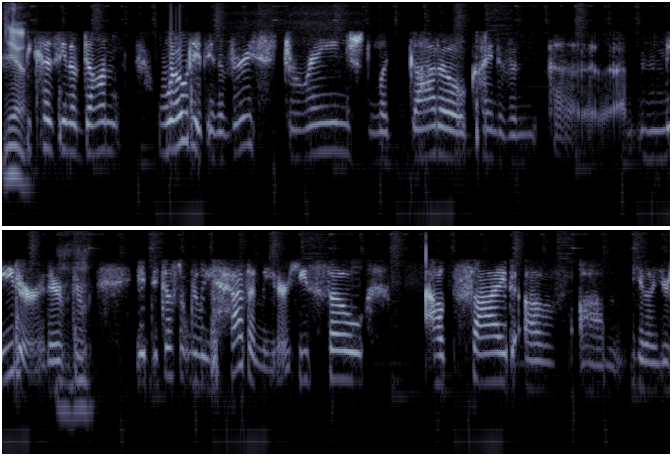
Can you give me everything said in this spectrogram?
Yeah. because you know Don wrote it in a very strange legato kind of a uh, meter. There, there it, it doesn't really have a meter. He's so outside of um, you know your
